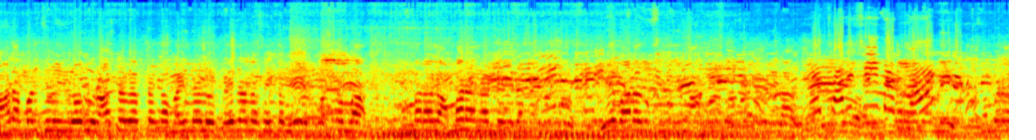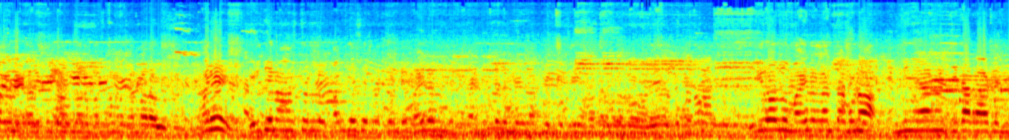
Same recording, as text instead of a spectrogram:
ఆడపడుచులు ఈరోజు రాష్ట్ర వ్యాప్తంగా మహిళలు పేదల సైతం స్పష్టంగా అమ్మరాలు అమ్మరాలు అంటే విధంగా ఏ బాధ సంబరాలని కలుపుతూ ఉన్నారు బతుకమ్మ సంబరాలు. కానీ గిరిజన హాస్టల్లో పనిచేసేటటువంటి మహిళలను ఖండించడం లేదని చెప్పేసి మహిళలంతా కూడా ఎన్ని నెలల జీతాలు రావట్లేదు?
